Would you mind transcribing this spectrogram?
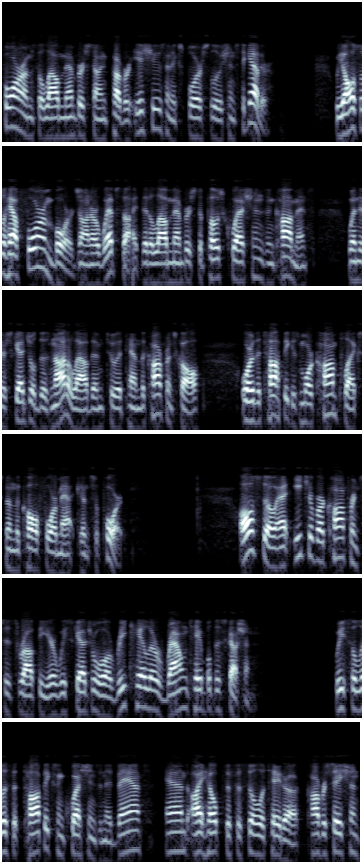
forums allow members to uncover issues and explore solutions together. We also have forum boards on our website that allow members to post questions and comments when their schedule does not allow them to attend the conference call or the topic is more complex than the call format can support. Also, at each of our conferences throughout the year, we schedule a retailer roundtable discussion. We solicit topics and questions in advance, and I help to facilitate a conversation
